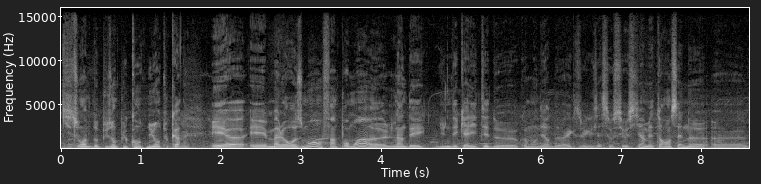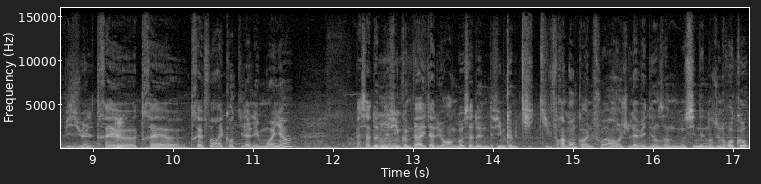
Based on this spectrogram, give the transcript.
qui sont de plus en plus contenus en tout cas. Et, euh, et malheureusement, enfin pour moi, euh, des, l'une des qualités de comment dire de Alex de l'Église, c'est aussi, aussi un metteur en scène euh, visuel très Mm. très très fort. Et quand il a les moyens, bah, ça donne des Mm. films comme Perita Durango, ça donne des films comme qui, qui vraiment encore une fois, hein, je l'avais dit dans un au ciné dans une reco.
